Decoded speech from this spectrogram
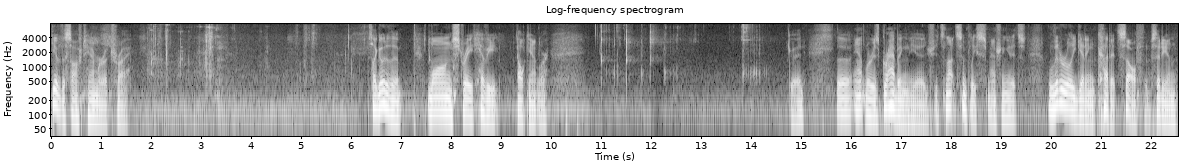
give the soft hammer a try. So I go to the long, straight, heavy elk antler. Good. The antler is grabbing the edge. It's not simply smashing it, it's literally getting cut itself. The obsidian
